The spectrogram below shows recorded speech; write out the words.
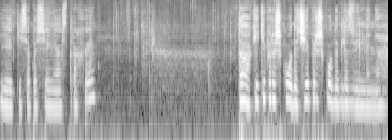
Є якісь опасіння, страхи. Так, які перешкоди? Чи є перешкоди для звільнення?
